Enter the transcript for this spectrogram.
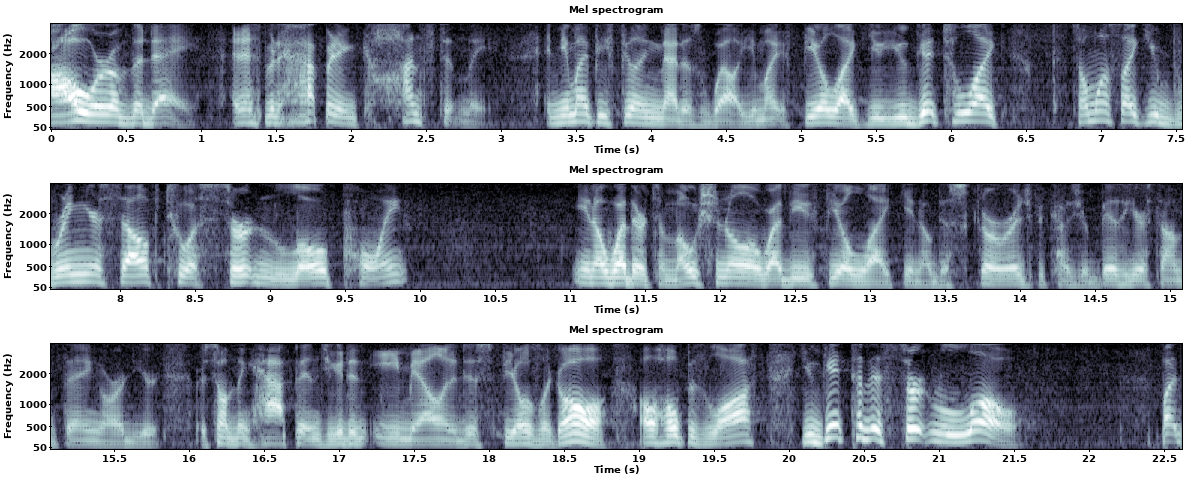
hour of the day. And it's been happening constantly. And you might be feeling that as well. You might feel like you, you get to like, it's almost like you bring yourself to a certain low point, you know, whether it's emotional or whether you feel like, you know, discouraged because you're busy or something, or, you're, or something happens, you get an email and it just feels like, oh, all hope is lost. You get to this certain low, but,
